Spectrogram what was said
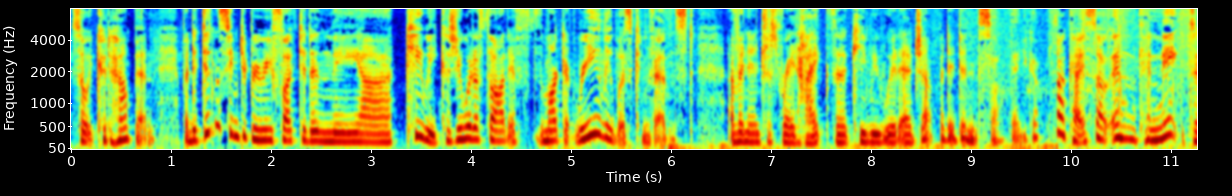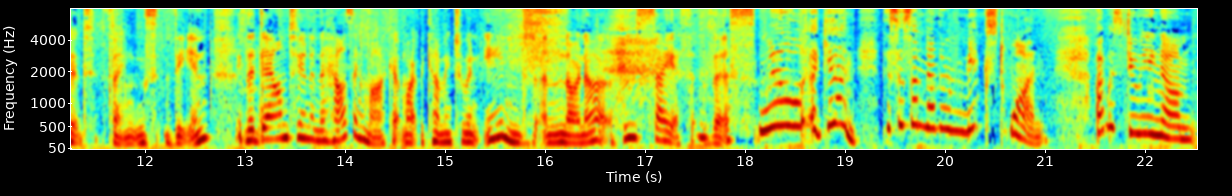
So it could happen. But it didn't seem to be reflected in the uh, Kiwi because you would have thought if the market really was convinced of an interest rate hike, the Kiwi would edge up, but it didn't. So there you go. Okay, so in connected things then, the downturn in the housing market might be coming to an end. No, no. who saith this? Well, again, this is another mixed one. I was doing um,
